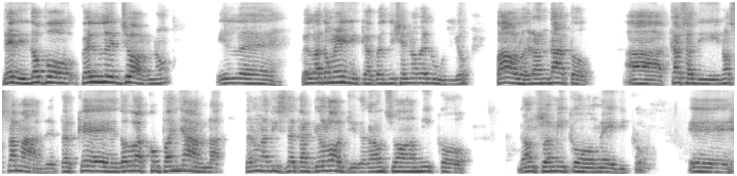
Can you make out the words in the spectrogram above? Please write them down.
Vedi, dopo quel giorno, il, quella domenica, quel 19 luglio, Paolo era andato a casa di nostra madre perché doveva accompagnarla per una visita cardiologica da un suo amico un suo amico medico. E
